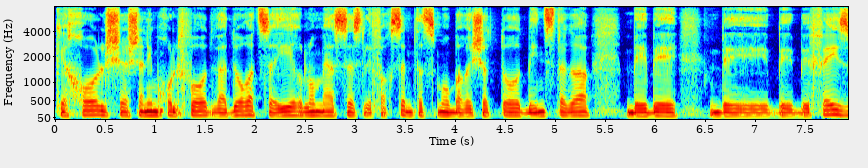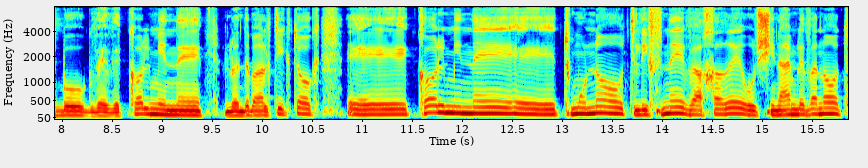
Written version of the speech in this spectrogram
ככל שהשנים חולפות והדור הצעיר לא מהסס לפרסם את עצמו ברשתות, באינסטגרם, בפייסבוק וכל מיני, לא נדבר על טיק טוק, אה, כל מיני אה, תמונות לפני ואחרי או שיניים לבנות,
